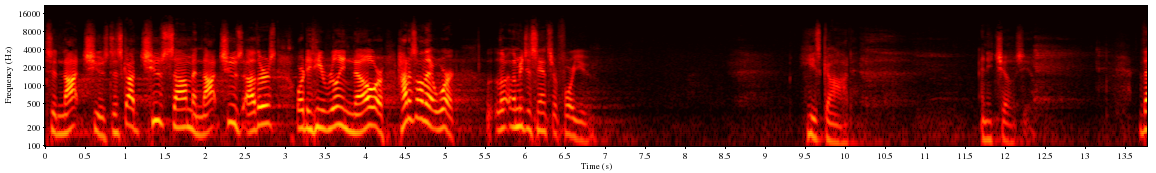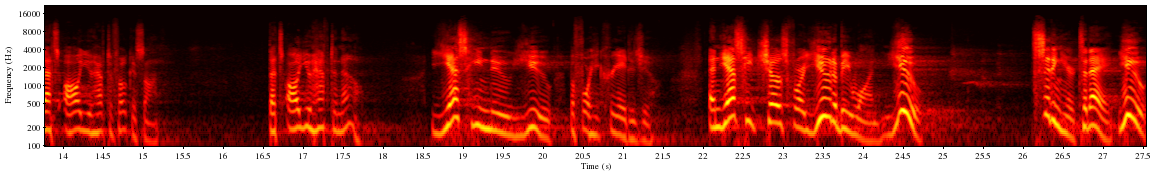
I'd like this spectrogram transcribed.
to not choose? Does God choose some and not choose others? Or did He really know? Or how does all that work? L- let me just answer for you. He's God, and He chose you. That's all you have to focus on. That's all you have to know. Yes, He knew you before He created you. And yes, He chose for you to be one. You sitting here today, you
